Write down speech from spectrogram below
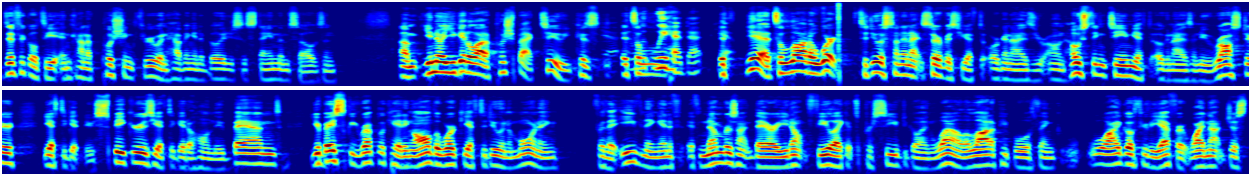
difficulty in kind of pushing through and having an ability to sustain themselves. And um, you know, you get a lot of pushback too, because it's and a we- we had that, yeah. It's, yeah, it's a lot of work to do a Sunday night service. You have to organize your own hosting team. You have to organize a new roster. You have to get new speakers. You have to get a whole new band. You're basically replicating all the work you have to do in the morning for the evening. And if, if numbers aren't there, you don't feel like it's perceived going well. A lot of people will think, why go through the effort? Why not just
